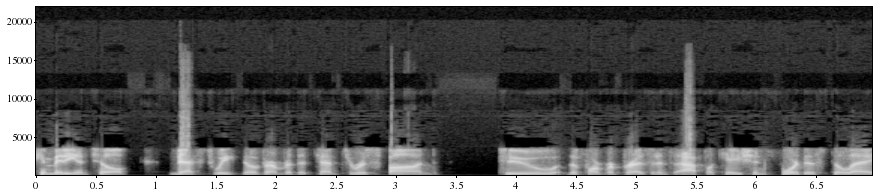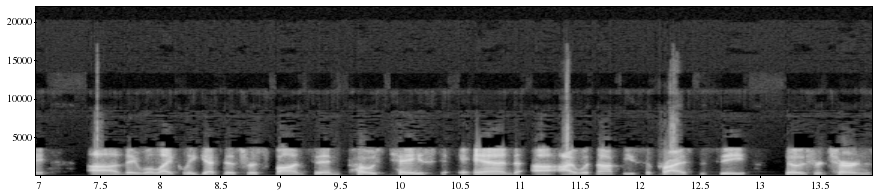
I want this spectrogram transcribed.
Committee until next week, November the 10th, to respond to the former president's application for this delay. Uh, they will likely get this response in post haste, and uh, I would not be surprised to see those returns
